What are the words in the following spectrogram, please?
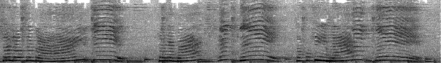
Sa loob ng bahay? Hindi! Sa labas? Hindi! Sa kusina? Hindi!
